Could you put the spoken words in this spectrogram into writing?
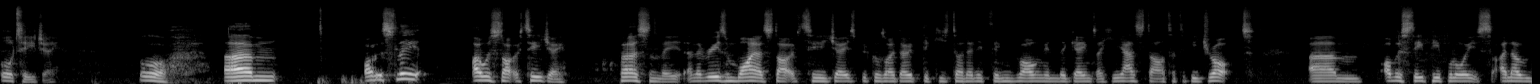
or TJ. Oh, um, honestly, I would start with TJ personally, and the reason why I'd start with TJ is because I don't think he's done anything wrong in the games that he has started to be dropped. Um, obviously, people always I know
